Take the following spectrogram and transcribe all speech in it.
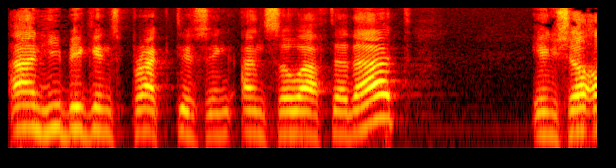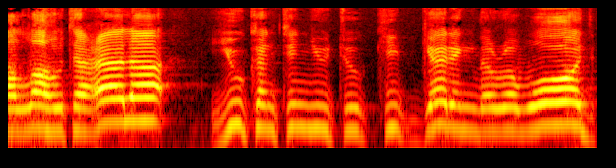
and he begins practicing. And so after that, insha'Allah ta'ala, you continue to keep getting the reward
